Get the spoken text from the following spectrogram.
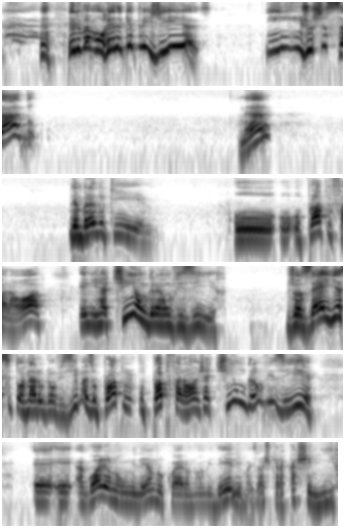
ele vai morrer daqui a três dias. Injustiçado. Né? Lembrando que o, o, o próprio faraó, ele já tinha um grão vizir. José ia se tornar o grão vizir, mas o próprio, o próprio faraó já tinha um grão vizir. É, é, agora eu não me lembro qual era o nome dele, mas eu acho que era Cachemir,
